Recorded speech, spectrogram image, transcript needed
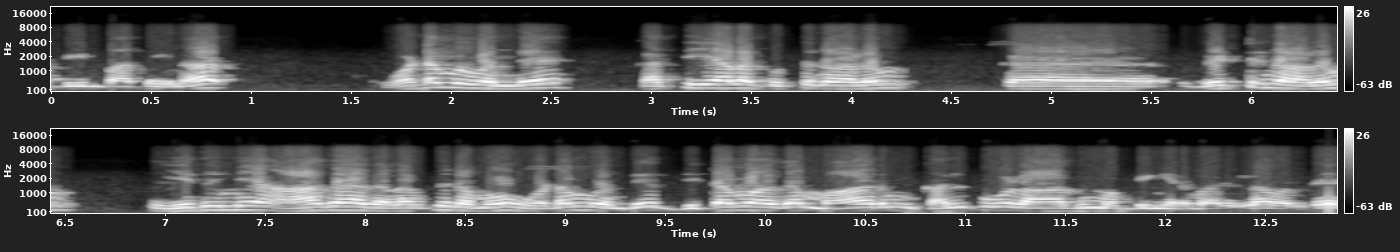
அப்படின்னு பாத்தீங்கன்னா உடம்பு வந்து கத்தியால குத்துனாலும் க- வெட்டினாலும் எதுவுமே ஆகாத அளவுக்கு நம்ம உடம்பு வந்து திடமாக மாறும் கல் போல் ஆகும் அப்படிங்கிற மாதிரிலாம் வந்து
